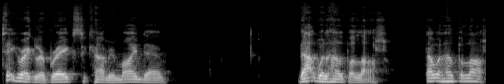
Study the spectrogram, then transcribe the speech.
take regular breaks to calm your mind down. That will help a lot. That will help a lot.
